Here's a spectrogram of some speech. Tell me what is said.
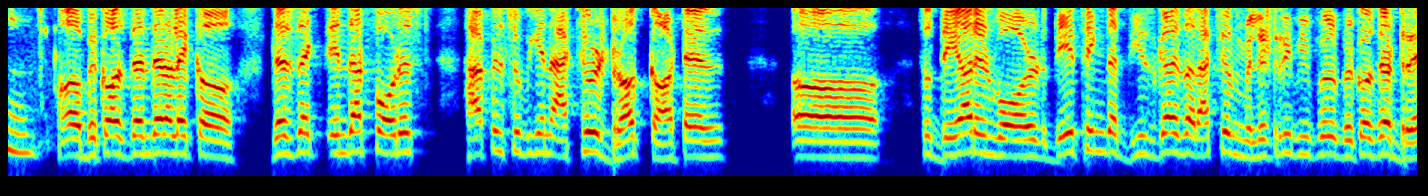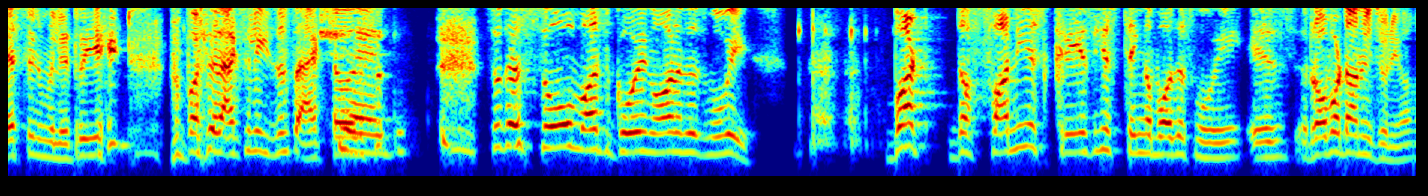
Hmm. uh, because then there are like uh there's like in that forest happens to be an actual drug cartel. Uh so they are involved. They think that these guys are actual military people because they're dressed in military but they're actually just actors. Shit. so there's so much going on in this movie. But the funniest craziest thing about this movie is robert downey jr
